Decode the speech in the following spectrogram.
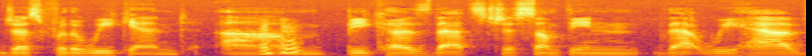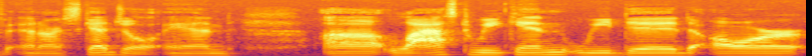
just for the weekend um, because that's just something that we have in our schedule. And uh, last weekend we did our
